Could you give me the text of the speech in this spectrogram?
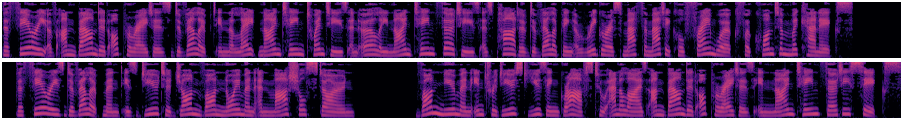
The theory of unbounded operators developed in the late 1920s and early 1930s as part of developing a rigorous mathematical framework for quantum mechanics. The theory's development is due to John von Neumann and Marshall Stone. Von Neumann introduced using graphs to analyze unbounded operators in 1936.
